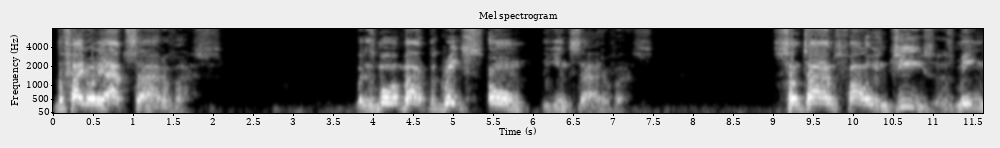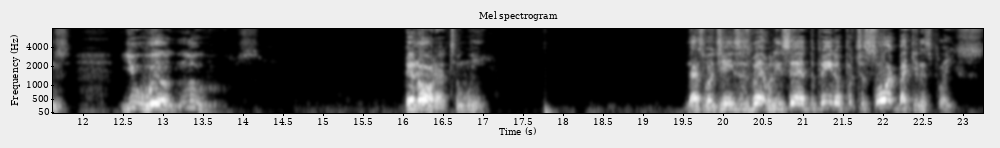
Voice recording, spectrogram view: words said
the fight on the outside of us, but it's more about the grace on the inside of us. Sometimes following Jesus means you will lose in order to win. That's what Jesus meant when he said to Peter, put your sword back in its place.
